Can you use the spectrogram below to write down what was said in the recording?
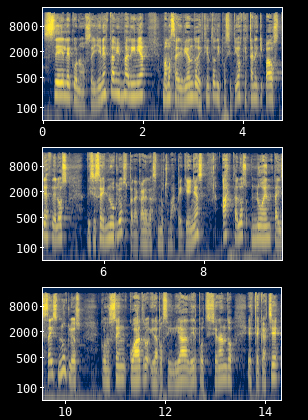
se le conoce. Y en esta misma línea vamos a ir viendo distintos dispositivos que están equipados desde los 16 núcleos para cargas mucho más pequeñas hasta los 96 núcleos con Zen 4 y la posibilidad de ir posicionando este caché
